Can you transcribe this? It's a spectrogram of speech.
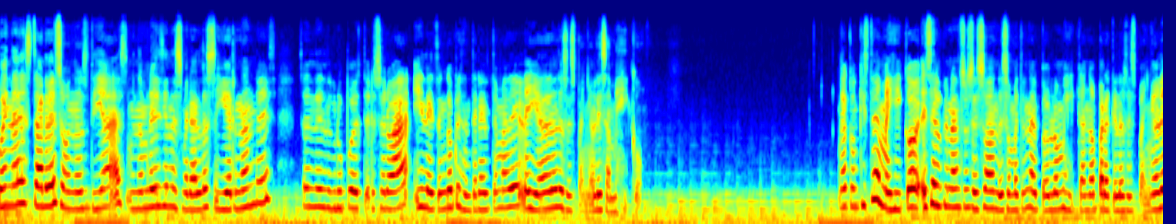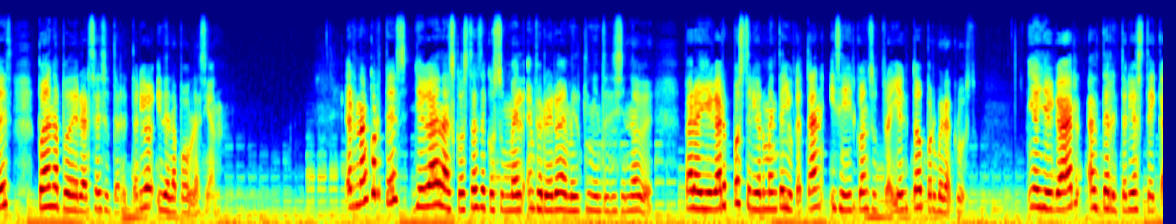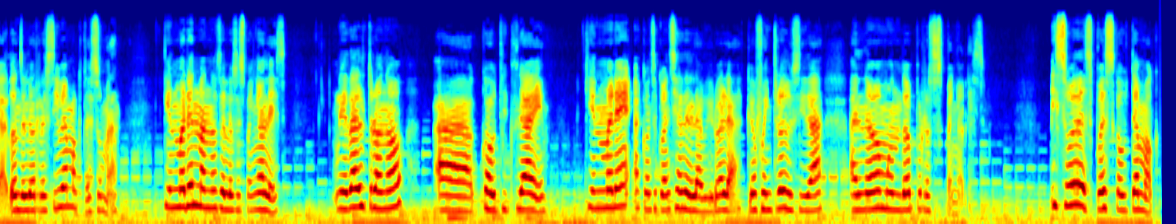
Buenas tardes o buenos días. Mi nombre es Diana Esmeralda Soy Hernández. Soy del grupo de tercero A y les vengo a presentar el tema de la llegada de los españoles a México. La conquista de México es el gran suceso donde someten al pueblo mexicano para que los españoles puedan apoderarse de su territorio y de la población. Hernán Cortés llega a las costas de Cozumel en febrero de 1519 para llegar posteriormente a Yucatán y seguir con su trayecto por Veracruz, y a llegar al territorio azteca, donde lo recibe Moctezuma, quien muere en manos de los españoles. Le da el trono a Cuautitlae, quien muere a consecuencia de la viruela que fue introducida al Nuevo Mundo por los españoles. Y sube después Cautemoc,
